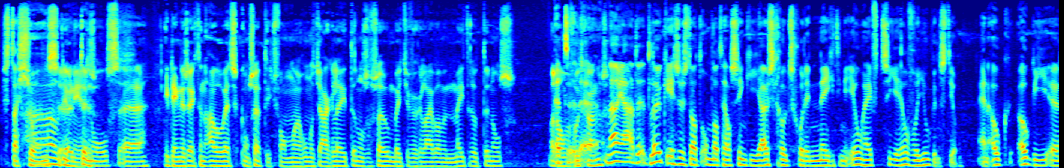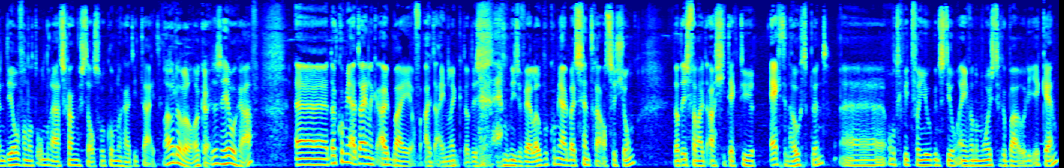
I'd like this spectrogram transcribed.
stations, die eh. Dus- tunnels. Ik denk dat is echt een ouderwets concept. Iets van eh, 100 jaar geleden tunnels of zo. Een beetje vergelijkbaar met metrotunnels. Maar dan Het, voetgangers. eh, nou ja, het, het leuke is dus dat omdat Helsinki juist groot is geworden in de 19e eeuw heeft, zie je heel veel Jugendstil. En ook, ook die, een deel van het onderaards gangenstelsel komt nog uit die tijd. oh, dat wel. Oké. Dat is heel gaaf. Eh, dan kom je uiteindelijk uit bij, of uiteindelijk, dat is helemaal niet zo ver lopen, kom je uit bij het Centraal Station. Dat is vanuit architectuur echt een hoogtepunt. eh, op het gebied van Jugendstil, een van de mooiste gebouwen die ik ken.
